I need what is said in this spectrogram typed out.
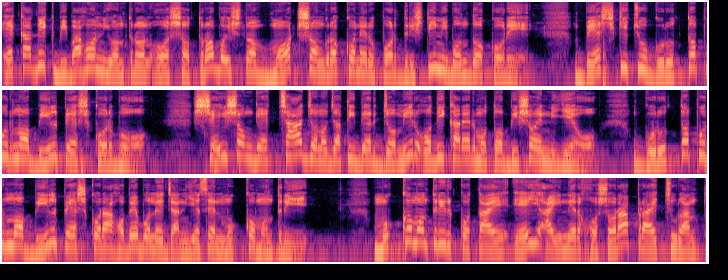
একাধিক বিবাহ নিয়ন্ত্রণ ও সত্র বৈষ্ণব মঠ সংরক্ষণের উপর দৃষ্টি নিবন্ধ করে বেশ কিছু গুরুত্বপূর্ণ বিল পেশ করব। সেই সঙ্গে চা জনজাতিদের জমির অধিকারের মতো বিষয় নিয়েও গুরুত্বপূর্ণ বিল পেশ করা হবে বলে জানিয়েছেন মুখ্যমন্ত্রী। মুখ্যমন্ত্রীর কথায় এই আইনের খসড়া প্রায় চূড়ান্ত।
